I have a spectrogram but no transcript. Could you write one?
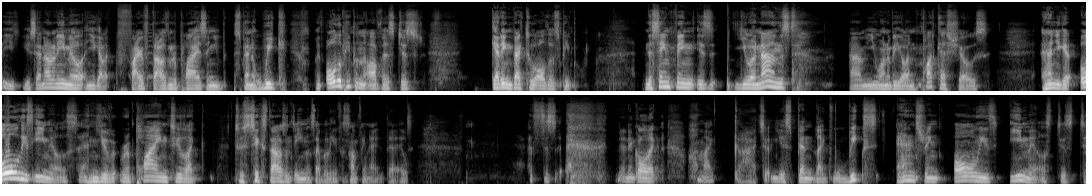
you send out an email and you got like five thousand replies, and you spend a week with all the people in the office just getting back to all those people. And the same thing is you announced um, you want to be on podcast shows, and then you get all these emails, and you're replying to like to 6,000 emails, I believe, or something like that. it was, That's just, and then go like, oh my God. So you spend like weeks answering all these emails. Just,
